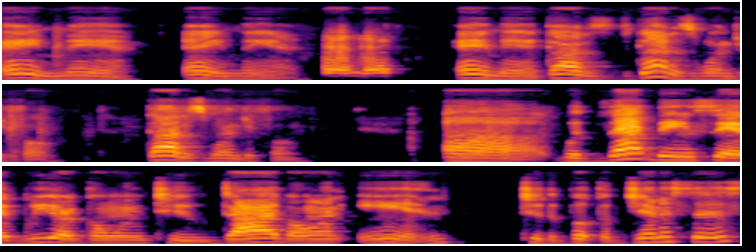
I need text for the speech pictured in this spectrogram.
Amen. Amen. Amen. god is god is wonderful. God is wonderful. Uh with that being said we are going to dive on in to the book of genesis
